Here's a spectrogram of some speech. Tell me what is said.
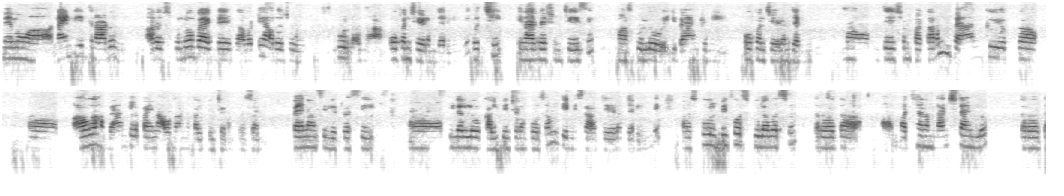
మేము నైన్టీన్త్ నాడు ఆ రోజు స్కూల్లో బ్యాక్ డే కాబట్టి ఆ రోజు స్కూల్ ఓపెన్ చేయడం జరిగింది. వచ్చి ఇనాగ్రేషన్ చేసి మా స్కూల్లో ఈ బ్యాంక్ని ఓపెన్ చేయడం జరిగింది. నా ఉద్దేశం ప్రకారం బ్యాంక్ యొక్క ఆ, అవగాహన బ్యాంకుల పైన అవగాహన కల్పించడం కోసం ఫైనాన్షియల్ లిటరసీ పిల్లల్లో కల్పించడం కోసం దీన్ని స్టార్ట్ చేయడం జరిగింది. ఆ, స్కూల్ బిఫోర్ స్కూల్ అవర్స్ తర్వాత మధ్యాహ్నం లంచ్ టైంలో తర్వాత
